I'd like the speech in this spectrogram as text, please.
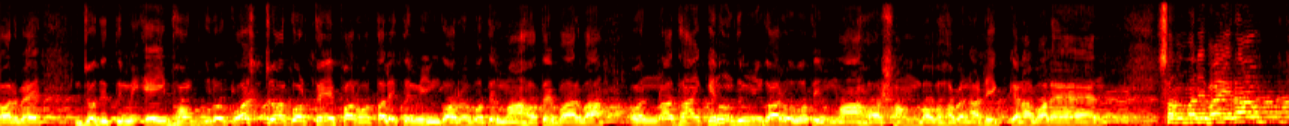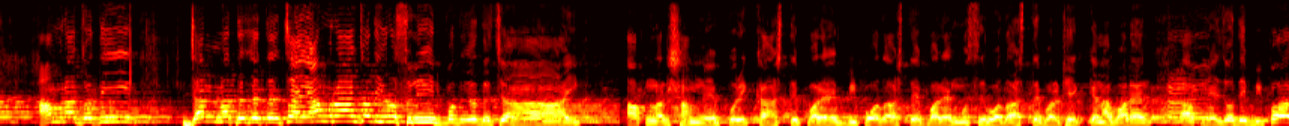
করবে। যদি তুমি এই ভোগগুলো কষ্ট করতে পারো, তাহলে তুমি গর্ভবতী মা হতে পারবা। অন্যথায় কেন তুমি গর্ভবতী মা হওয়া সম্ভব হবে না, ঠিক কেনা বলেন। সম্মানী ভাইরা, আমরা যদি জান্নাতে যেতে চাই, আমরা যদি রসুলির পথে যেতে চাই আপনার সামনে পরীক্ষা আসতে পারে, বিপদ আসতে পারে, মুসিবত আসতে পারে, ঠিক কেনা বলেন? আপনি যদি বিপদ,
